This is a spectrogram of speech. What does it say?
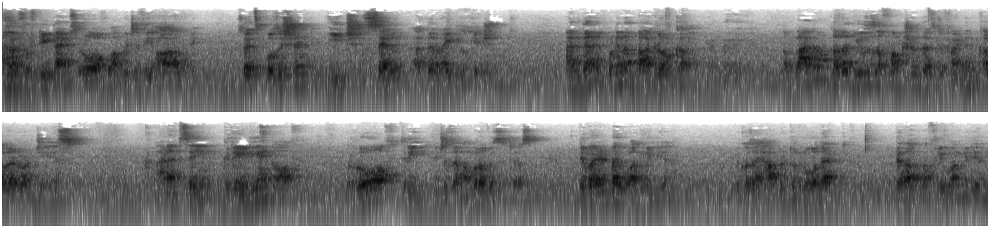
50 times row of 1, which is the R of tail. So it's positioned each cell at the right location. And then I put in a background color. The background color uses a function that's defined in color.js. And I'm saying gradient of row of 3, which is the number of visitors, divided by 1 million. Because I happen to know that there are roughly 1 million,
